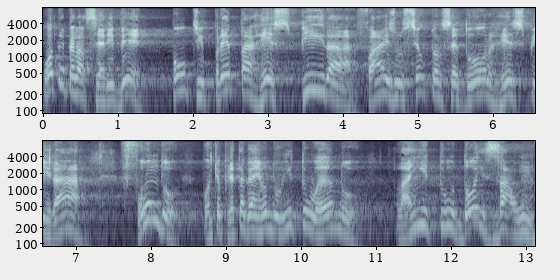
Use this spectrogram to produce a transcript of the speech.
Ontem, pela Série B, Ponte Preta respira, faz o seu torcedor respirar fundo. Ponte Preta ganhou do Ituano, lá em Itu, 2 a 1. Um.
